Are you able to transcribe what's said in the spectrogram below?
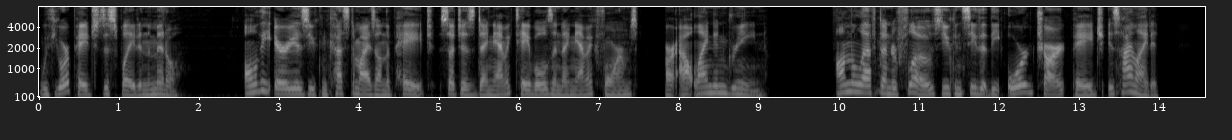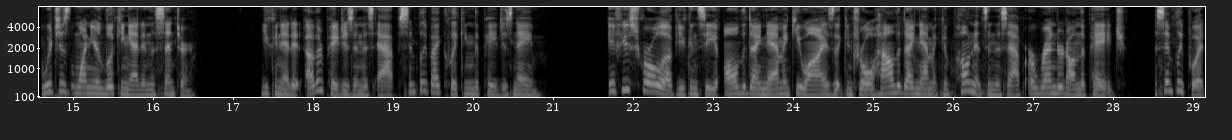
with your page displayed in the middle. All the areas you can customize on the page, such as dynamic tables and dynamic forms, are outlined in green. On the left under Flows, you can see that the org chart page is highlighted, which is the one you're looking at in the center. You can edit other pages in this app simply by clicking the page's name. If you scroll up, you can see all the dynamic UIs that control how the dynamic components in this app are rendered on the page. Simply put,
